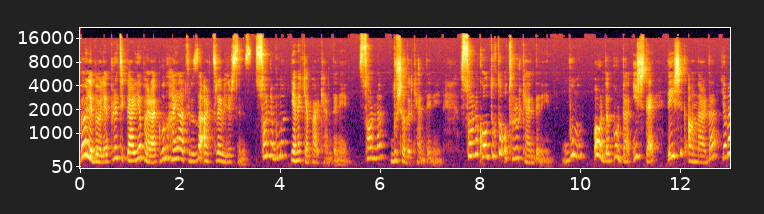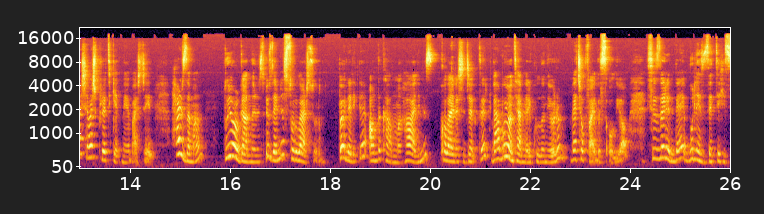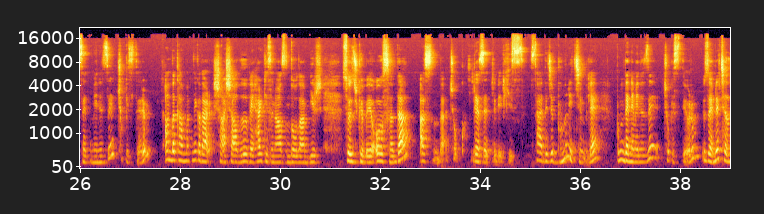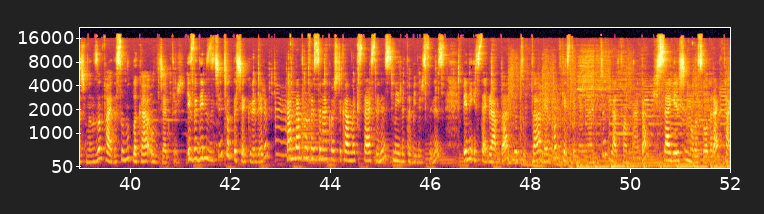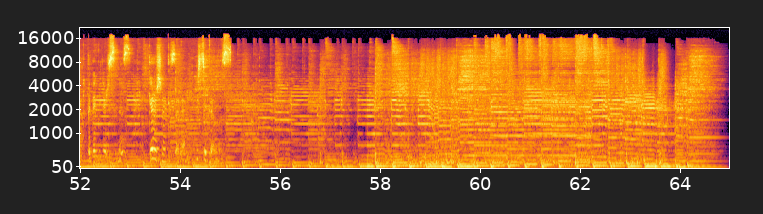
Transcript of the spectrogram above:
Böyle böyle pratikler yaparak bunu hayatınızda arttırabilirsiniz. Sonra bunu yemek yaparken deneyin. Sonra duş alırken deneyin. Sonra koltukta otururken deneyin. Bunu orada, burada, işte değişik anlarda yavaş yavaş pratik etmeye başlayın. Her zaman duyu organlarınız üzerine sorular sorun. Böylelikle anda kalma haliniz kolaylaşacaktır. Ben bu yöntemleri kullanıyorum ve çok faydası oluyor. Sizlerin de bu lezzeti hissetmenizi çok isterim. Anda kalmak ne kadar şaşalı ve herkesin ağzında olan bir sözcük öbeği olsa da aslında çok lezzetli bir his. Sadece bunun için bile bunu denemenizi çok istiyorum. Üzerine çalışmanızın faydası mutlaka olacaktır. İzlediğiniz için çok teşekkür ederim. Benden profesyonel koçluk almak isterseniz mail atabilirsiniz. Beni Instagram'da, YouTube'da ve podcast dinlenen bütün platformlarda kişisel gelişim molası olarak takip edebilirsiniz. Görüşmek üzere. Hoşçakalınız.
